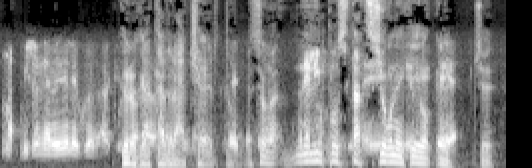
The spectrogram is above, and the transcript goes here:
Ma bisogna vedere quello, anche Quello che accadrà, quello- certo. quello- Insomma, quello- nell'impostazione che... europea. eh, discorsi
